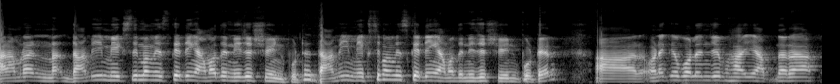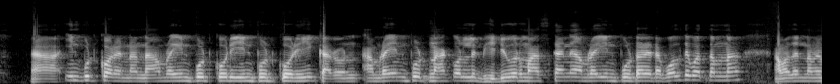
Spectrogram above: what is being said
আর আমরা দামি ম্যাক্সিমাম স্কেটিং আমাদের নিজস্ব ইনপুটের দামি ম্যাক্সিমাম স্কেটিং আমাদের নিজস্ব ইনপুটের আর অনেকে বলেন যে ভাই, আপনারা ইনপুট করেন না না আমরা ইনপুট করি ইনপুট করি, কারণ আমরা ইনপুট না করলে ভিডিওর মাঝখানে আমরা ইনপুটার এটা বলতে পারতাম না, আমাদের নামে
